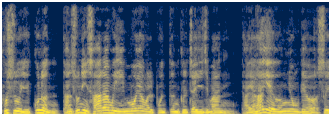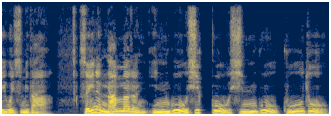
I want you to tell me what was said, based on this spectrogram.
부수 입구는 단순히 사람의 입모양을 본뜬 글자이지만 다양하게 응용되어 쓰이고 있습니다. 쓰이는 낱말은 인구, 식구, 신구, 구두,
